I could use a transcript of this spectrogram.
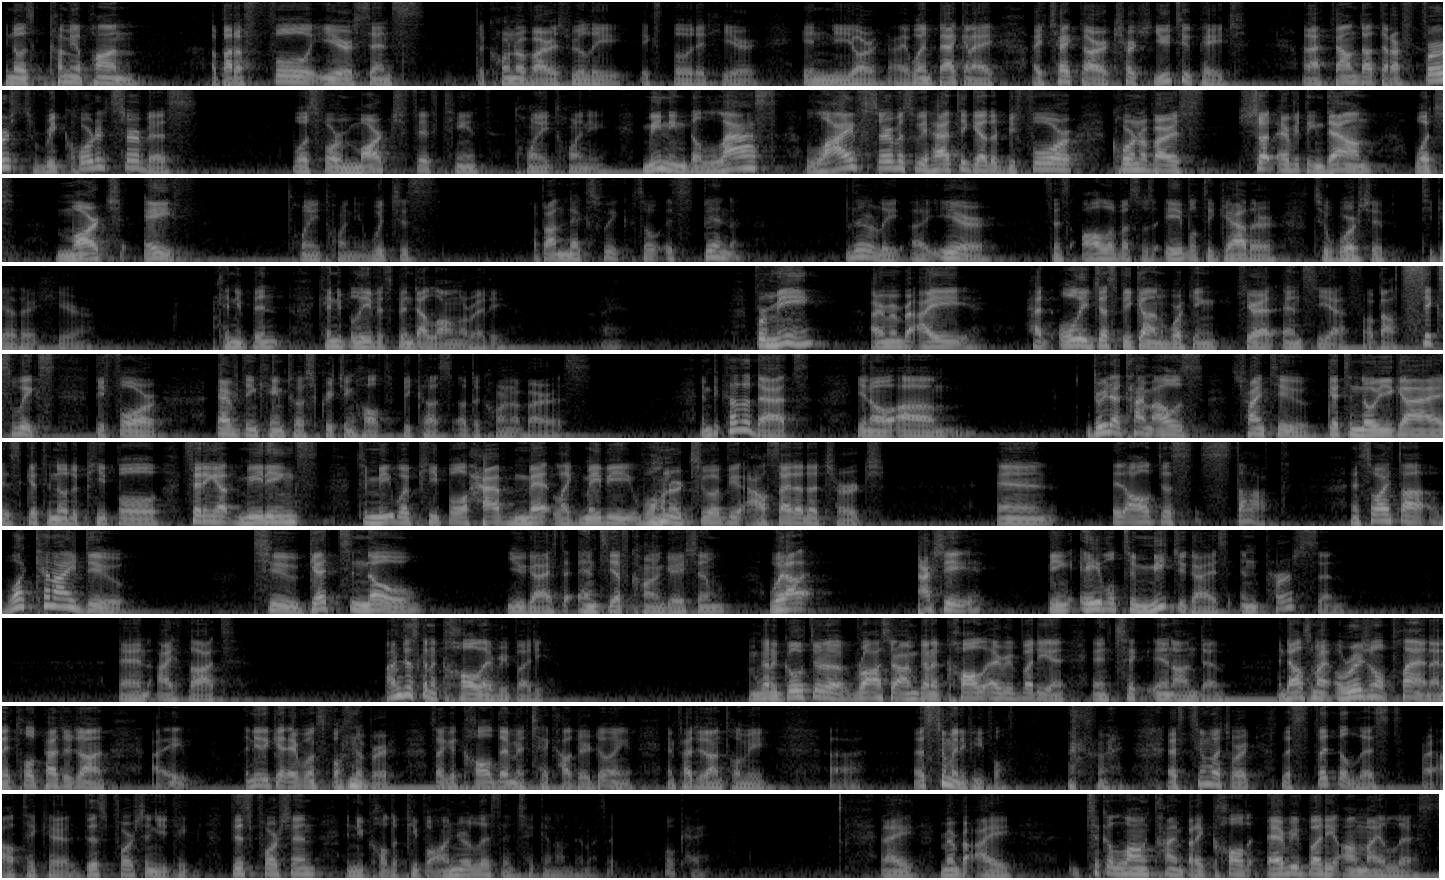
You know, it's coming upon about a full year since the coronavirus really exploded here in New York. I went back and I, I checked our church YouTube page, and I found out that our first recorded service was for March 15th, 2020, meaning the last live service we had together before coronavirus shut everything down was March 8th, 2020, which is about next week. So it's been literally a year since all of us was able to gather to worship together here. Can you, been, can you believe it's been that long already? Right? For me, I remember I had only just begun working here at NCF about six weeks before everything came to a screeching halt because of the coronavirus. And because of that, you know, um, during that time I was trying to get to know you guys, get to know the people, setting up meetings to meet with people, have met like maybe one or two of you outside of the church. And it all just stopped. And so I thought, what can I do to get to know you guys, the NCF congregation, without actually being able to meet you guys in person? And I thought, I'm just going to call everybody. I'm going to go through the roster. I'm going to call everybody and, and check in on them. And that was my original plan. And I told Pastor John, I, I need to get everyone's phone number so I could call them and check how they're doing. And Pastor John told me, uh, that's too many people. That's too much work. Let's split the list. Right? I'll take care of this portion. You take this portion, and you call the people on your list and check in on them. I said, okay. And I remember I took a long time, but I called everybody on my list.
